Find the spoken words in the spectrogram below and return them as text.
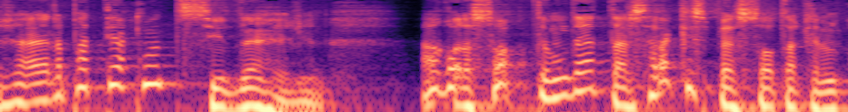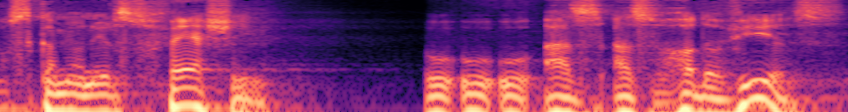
já era para ter acontecido, né, Regina? Agora, só que tem um detalhe: será que esse pessoal está querendo que os caminhoneiros fechem o, o, o, as, as rodovias?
